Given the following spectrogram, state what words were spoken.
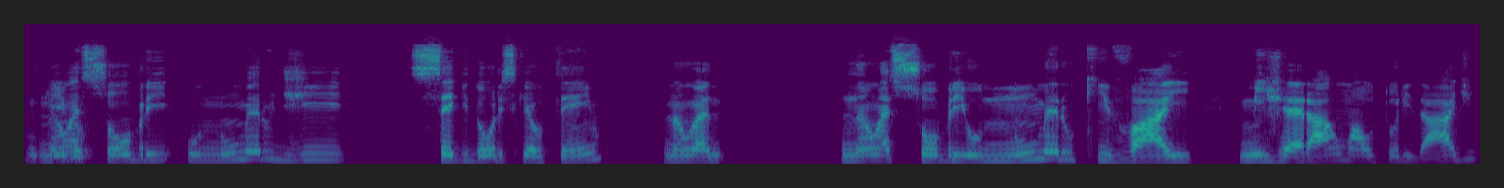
Incrível. Não é sobre o número de seguidores que eu tenho, não é não é sobre o número que vai me gerar uma autoridade.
